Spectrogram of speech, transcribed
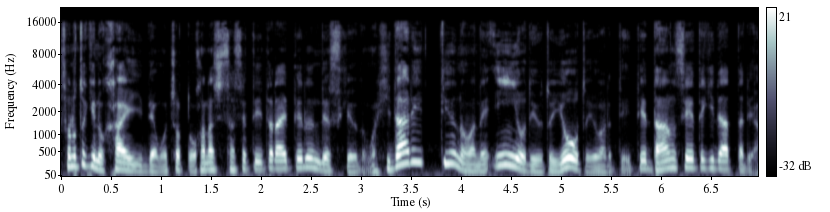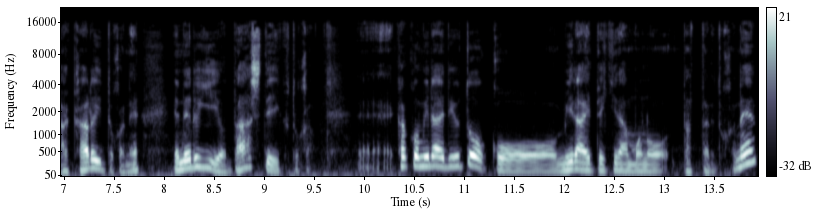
その時の回でもちょっとお話しさせていただいてるんですけれども、左っていうのはね、陰陽で言うと陽と言われていて、男性的であったり明るいとかね、エネルギーを出していくとか、え、過去未来で言うと、こう、未来的なものだったりとかね、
